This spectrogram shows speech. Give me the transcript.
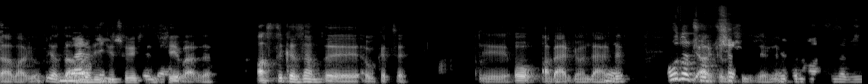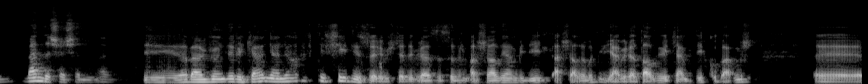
dava yok. Ya dava ilgili süreçte bir şey vardı. Aslı Kazan e, avukatı e, o haber gönderdi. Evet. O da çok şaşırtıcı aslında. Ben de şaşırdım. Evet e, haber gönderirken yani hafif de şey diye söylemişti de biraz da sanırım aşağılayan bir dil, aşağılama değil yani biraz dalga geçen bir dil kullanmış. E,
